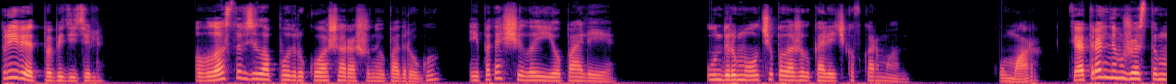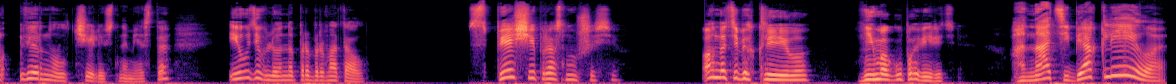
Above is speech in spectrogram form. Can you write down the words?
«Привет, победитель!» Власта взяла под руку ошарашенную подругу и потащила ее по аллее. Ундер молча положил колечко в карман. Кумар театральным жестом вернул челюсть на место и удивленно пробормотал. «Спящий проснувшийся! Она тебя клеила! Не могу поверить!» «Она тебя клеила!»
